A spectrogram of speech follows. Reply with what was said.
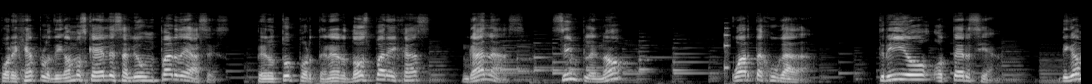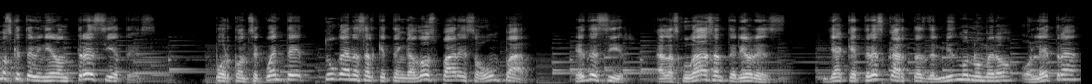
por ejemplo, digamos que a él le salió un par de ases, pero tú por tener dos parejas, ganas. Simple, ¿no? Cuarta jugada. Trío o tercia. Digamos que te vinieron tres sietes. Por consecuente, tú ganas al que tenga dos pares o un par, es decir, a las jugadas anteriores, ya que tres cartas del mismo número o letra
